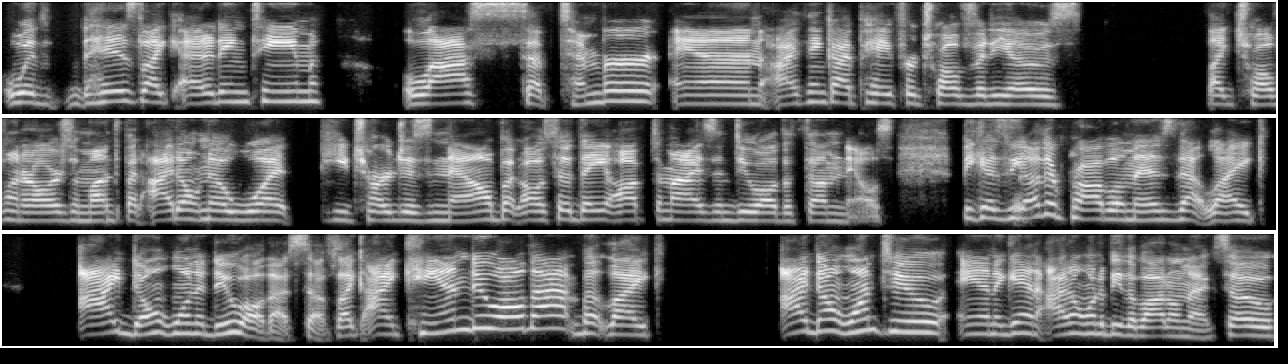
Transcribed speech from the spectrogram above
with his like editing team last September, and I think I pay for twelve videos like twelve hundred dollars a month. But I don't know what he charges now. But also they optimize and do all the thumbnails because the other problem is that like I don't want to do all that stuff. Like I can do all that, but like. I don't want to. And again, I don't want to be the bottleneck. So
